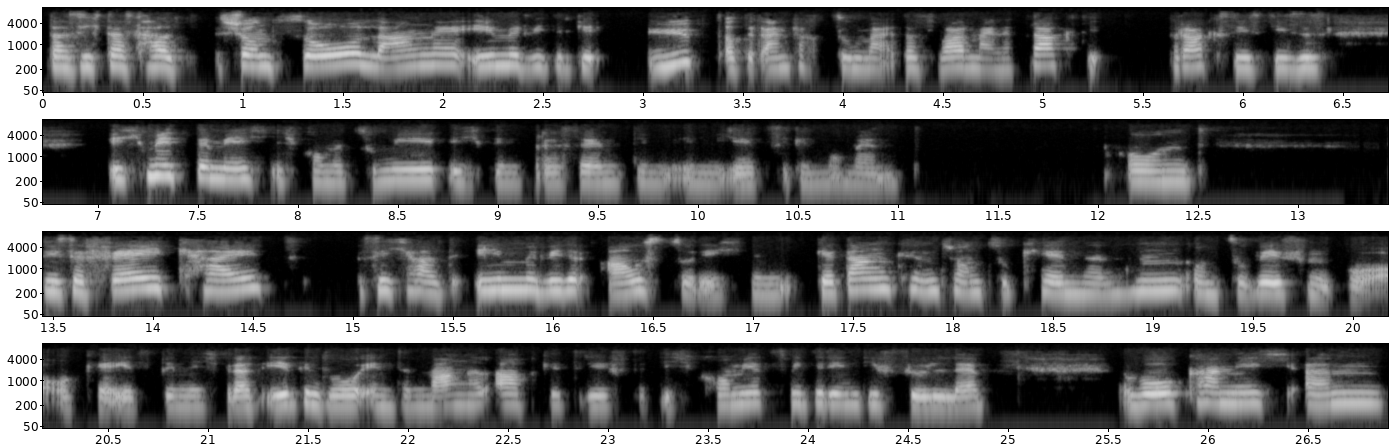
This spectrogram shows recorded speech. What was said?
dass ich das halt schon so lange immer wieder geübt oder einfach zu, das war meine Praxis, Praxis dieses, ich mitte mich, ich komme zu mir, ich bin präsent im, im jetzigen Moment. Und diese Fähigkeit, sich halt immer wieder auszurichten, Gedanken schon zu kennen hm, und zu wissen, boah, okay, jetzt bin ich gerade irgendwo in den Mangel abgedriftet, ich komme jetzt wieder in die Fülle. Wo kann ich ähm,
